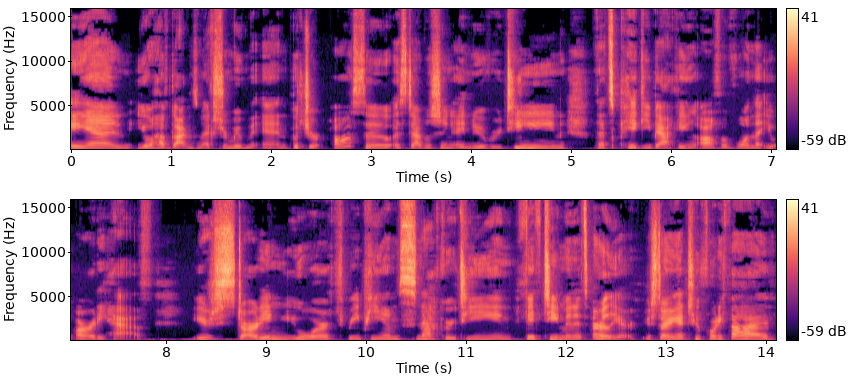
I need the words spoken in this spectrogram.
and you'll have gotten some extra movement in. But you're also establishing a new routine that's piggybacking off of one that you already have. You're starting your 3 p.m. snack routine 15 minutes earlier. You're starting at 2:45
